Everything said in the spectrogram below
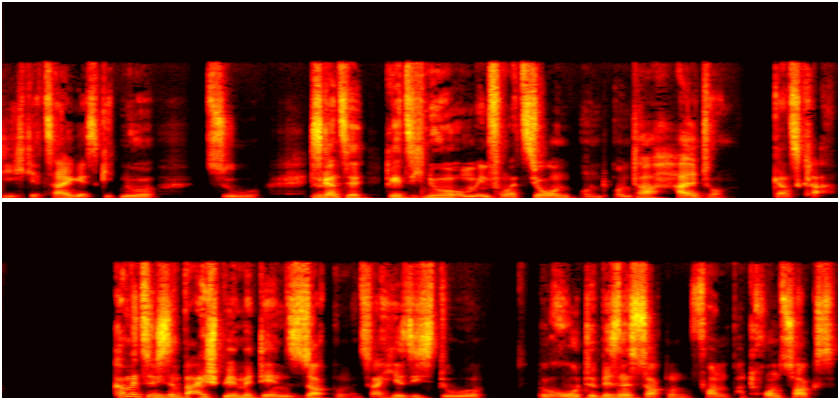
die ich dir zeige. Es geht nur zu. Das Ganze dreht sich nur um Information und Unterhaltung, ganz klar. Kommen wir zu diesem Beispiel mit den Socken. Und zwar hier siehst du rote Business-Socken von Patron Socks.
